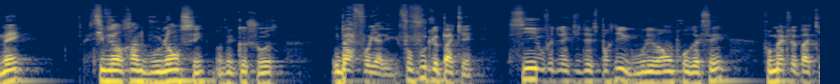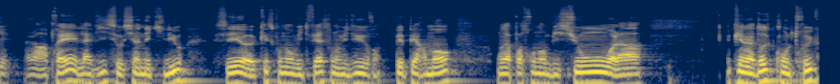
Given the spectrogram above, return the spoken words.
mais si vous êtes en train de vous lancer dans quelque chose, eh ben faut y aller, il faut foutre le paquet. Si vous faites une activité sportive et que vous voulez vraiment progresser, faut mettre le paquet. Alors après, la vie c'est aussi un équilibre, c'est euh, qu'est-ce qu'on a envie de faire, est-ce qu'on a envie de vivre pépèrement, on n'a pas trop d'ambition, voilà. Et puis il y en a d'autres qui ont le truc,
